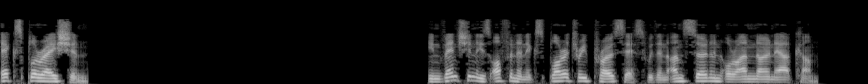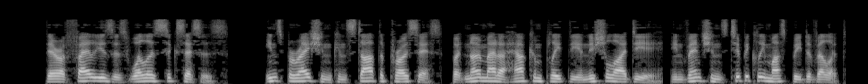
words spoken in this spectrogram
Exploration Invention is often an exploratory process with an uncertain or unknown outcome. There are failures as well as successes. Inspiration can start the process, but no matter how complete the initial idea, inventions typically must be developed.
